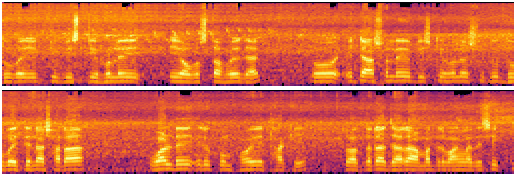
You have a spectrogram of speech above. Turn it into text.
দুবাই একটু বৃষ্টি হলেই এই অবস্থা হয়ে যায়। তো এটা আসলে বৃষ্টি হলে শুধু দুবাইতে না, সারা ওয়ার্ল্ডে এরকম হয়ে থাকে। তো আপনারা যারা আমাদের বাংলাদেশে একটু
